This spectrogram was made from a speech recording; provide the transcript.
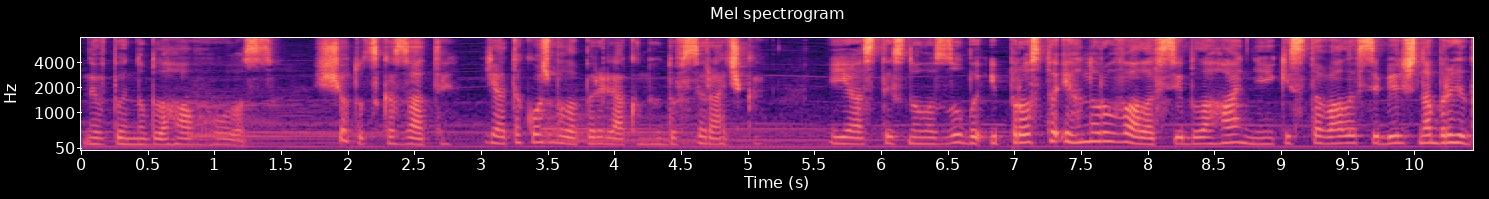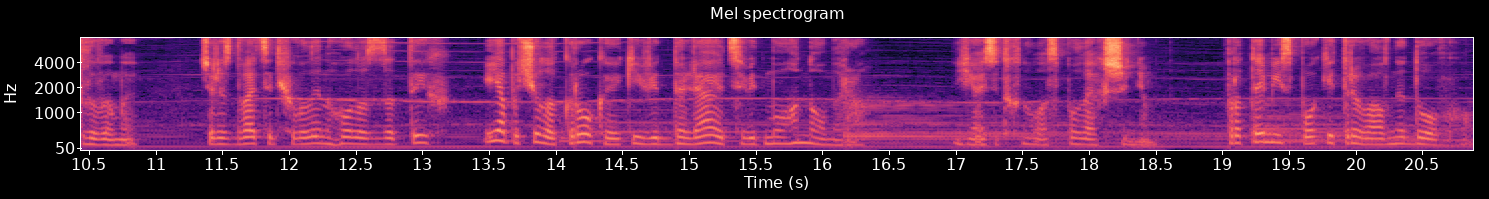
невпинно благав голос. Що тут сказати? Я також була переляканою до всирачки. Я стиснула зуби і просто ігнорувала всі благання, які ставали все більш набридливими. Через 20 хвилин голос затих, і я почула кроки, які віддаляються від мого номера. Я зітхнула з полегшенням. Проте мій спокій тривав недовго,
